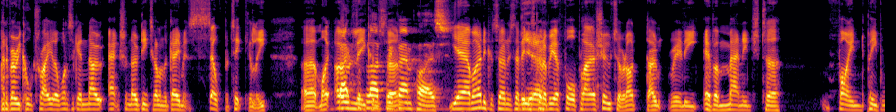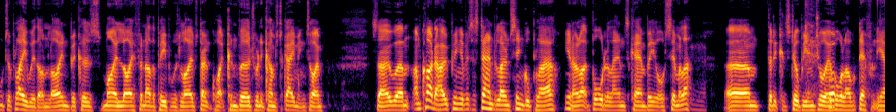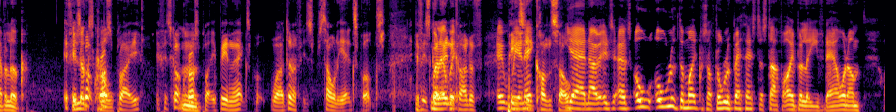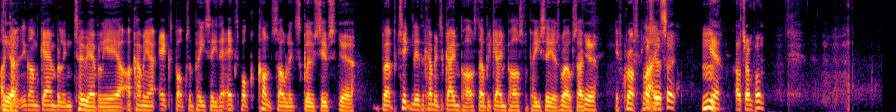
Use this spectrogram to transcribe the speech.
Had a very cool trailer. Once again, no action, no detail on the game itself, particularly. Uh, my Back only for Blood concern. with Vampires. Yeah, my only concern is that it's Yeah. going to be a four-player shooter, and I don't really ever manage to find people to play with online because my life and other people's lives don't quite converge when it comes to gaming time. So um, I'm kind of hoping if it's a standalone single player, you know, like Borderlands can be or similar, um, that it can still be enjoyable. I'll definitely have a look. if it it's looks got cool. Crossplay, if it's got crossplay, being an Xbox, well, I don't know if it's solely Xbox. If it's got Well, any be- kind of It will be PC ex- console, Yeah, no, it's, it's all all of the Microsoft, all of Bethesda stuff. I believe now, and I'm I Yeah. don't think I'm gambling too heavily here. Are coming out Xbox and PC. They're Xbox console exclusives, yeah, but particularly if they're coming to Game Pass, they'll be Game Pass for PC as well. So Yeah. if I was crossplay, gonna say, Hmm. yeah, I'll jump on.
